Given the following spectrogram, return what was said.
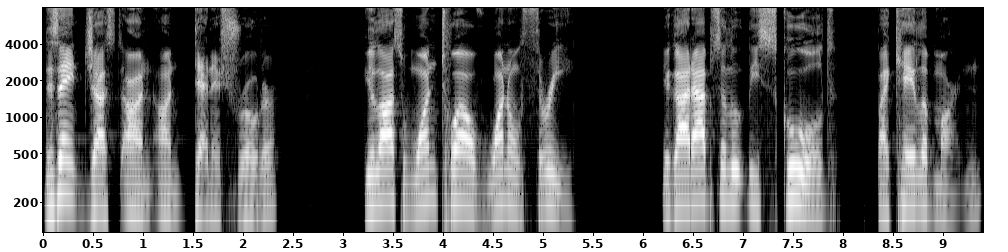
This ain't just on on Dennis Schroeder. You lost 112 103. You got absolutely schooled by Caleb Martin,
